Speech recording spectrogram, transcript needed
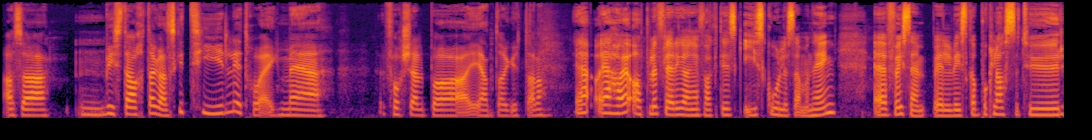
Altså mm. Vi starter ganske tidlig, tror jeg, med forskjell på jenter og gutter, da. Ja, og jeg har jo opplevd flere ganger faktisk i skolesammenheng. F.eks. for eksempel vi skal på klassetur,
